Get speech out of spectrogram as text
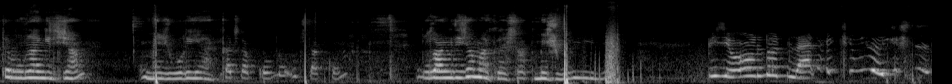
Tabi buradan gideceğim. Mecburi yani. Kaç dakika oldu? 3 dakika olmuş. Buradan gideceğim arkadaşlar. Mecburi yine. Bizi öldürdüler. İçimize geçtiler.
